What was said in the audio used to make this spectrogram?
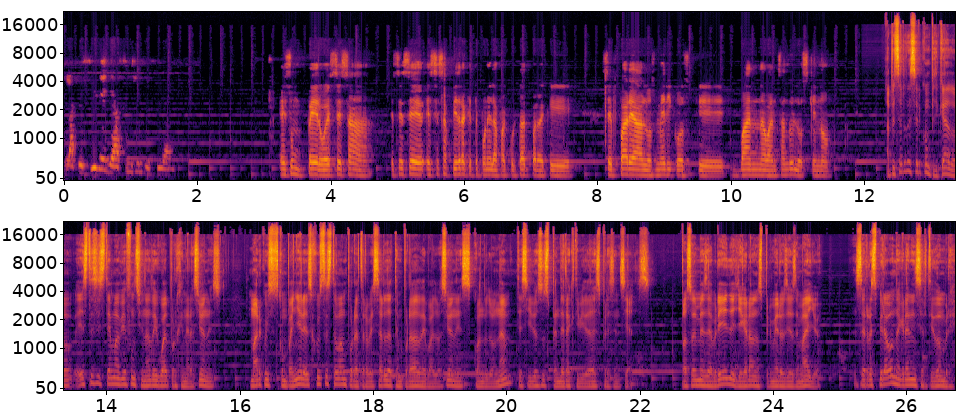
la que sigue y así sucesivamente es un pero, es esa, es, ese, es esa piedra que te pone la facultad para que separe a los médicos que van avanzando y los que no. A pesar de ser complicado, este sistema había funcionado igual por generaciones. Marco y sus compañeros justo estaban por atravesar la temporada de evaluaciones cuando la UNAM decidió suspender actividades presenciales. Pasó el mes de abril y llegaron los primeros días de mayo. Se respiraba una gran incertidumbre,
